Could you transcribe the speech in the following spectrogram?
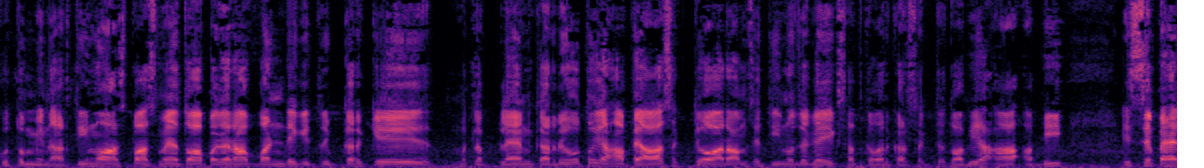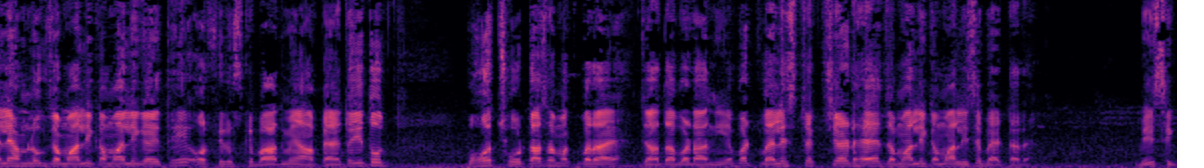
कुतुब मीनार तीनों आसपास में है तो आप अगर आप वन डे की ट्रिप करके मतलब प्लान कर रहे हो तो यहाँ पे आ सकते हो आराम से तीनों जगह एक साथ कवर कर सकते हो। तो अभी आ, अभी इससे पहले हम लोग जमाली कमाली गए थे और फिर उसके बाद में यहाँ पे आए। तो ये तो बहुत छोटा सा मकबरा है ज़्यादा बड़ा नहीं है बट वेल स्ट्रक्चर्ड है जमाली कमाली से बेटर है। बेसिक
